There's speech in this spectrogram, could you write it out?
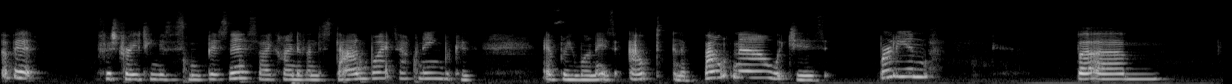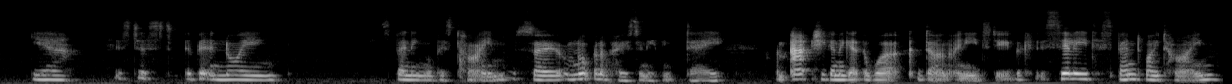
a bit frustrating as a small business. I kind of understand why it's happening because everyone is out and about now, which is brilliant. But um, yeah, it's just a bit annoying spending all this time. So I'm not going to post anything today. I'm actually going to get the work done I need to do because it's silly to spend my time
